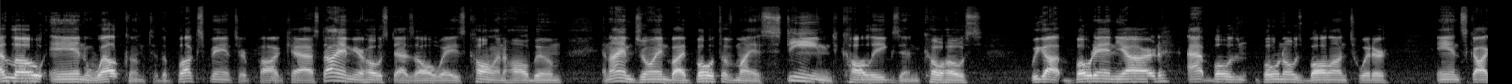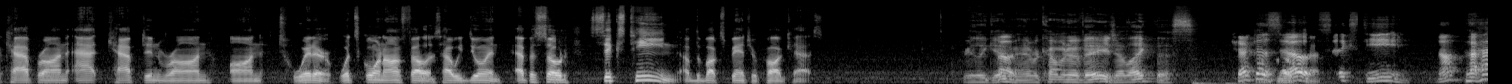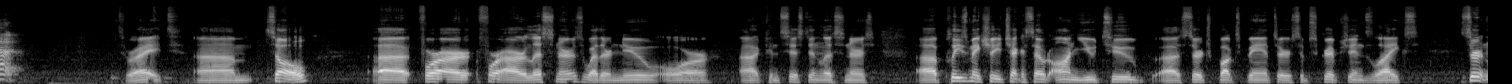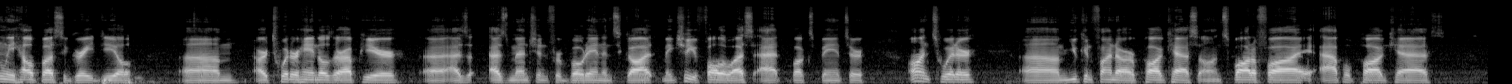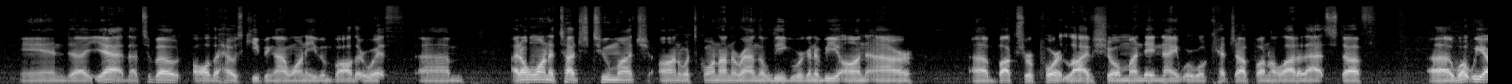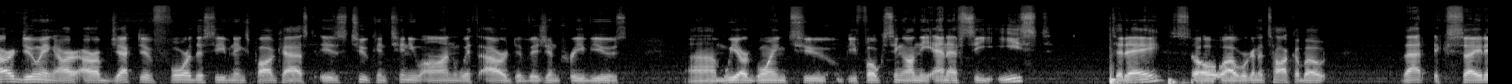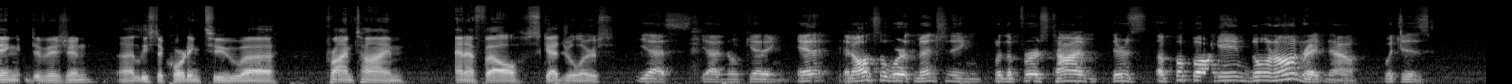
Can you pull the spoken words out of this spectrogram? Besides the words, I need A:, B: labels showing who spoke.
A: Hello and welcome to the Bucks Banter podcast. I am your host, as always, Colin Hallboom, and I am joined by both of my esteemed colleagues and co-hosts. We got Bodan Yard at Bo- Bono's Ball on Twitter, and Scott Capron at Captain Ron on Twitter. What's going on, fellas? How we doing? Episode 16 of the Bucks Banter podcast.
B: Really good,
C: Oh.
B: man. We're coming of age. I like this.
C: Check us out.
A: that.
C: 16. Not bad.
A: That's right. Um, so, uh, for our for our listeners, whether new or uh, consistent listeners, uh, please make sure you check us out on YouTube. Uh, search Bucks Banter. Subscriptions, likes, certainly help us a great deal. Um, our Twitter handles are up here, uh, as as mentioned for Bodan and Scott. Make sure you follow us at Bucks Banter on Twitter. Um, you can find our podcast on Spotify, Apple Podcasts. And uh, yeah, that's about all the housekeeping I want to even bother with. Um, I don't want to touch too much on what's going on around the league. We're going to be on our uh, Bucks Report live show Monday night where we'll catch up on a lot of that stuff. Uh, what we are doing, our, our objective for this evening's podcast is to continue on with our division previews. Um, we are going to be focusing on the NFC East today. So uh, we're going to talk about that exciting division, uh, at least according to uh, primetime NFL schedulers.
C: Yes. Yeah, no kidding. And and also worth mentioning for the first time, there's a football game going on right now, which is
